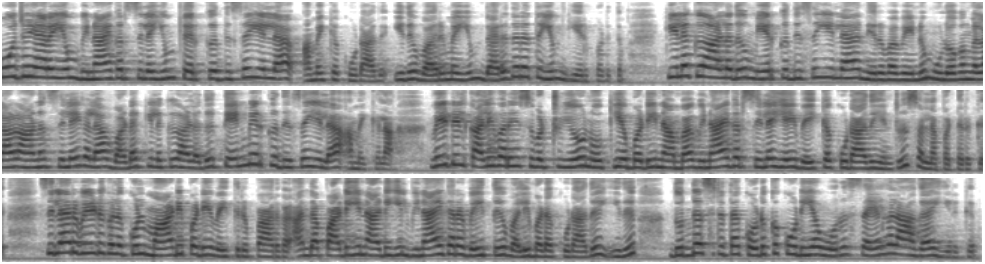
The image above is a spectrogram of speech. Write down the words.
பூஜை அறையும் விநாயகர் சிலையும் தெற்கு திசையில் அமைக்கக்கூடாது. இது வறுமையும் தரித்திரத்தையும் ஏற்படுத்தும். கிழக்கு அல்லது மேற்கு திசையில் நிறுவ வேண்டும். உலோகங்களால் ஆன சிலைகளை வடகிழக்கு அல்லது தென்மேற்கு திசையில் அமைக்கலாம். வீட்டில் கழிவறை சுவற்றியோ நோக்கியபடி நாம் விநாயகர் சிலையை வைக்கக்கூடாது என்று சொல்லப்பட்டிருக்கு. சிலர் வீடுகளுக்குள் மாடிப்படி வைத்திருப்பார்கள். அந்த படியின் அடியில் விநாயகரை வைத்து வழிபடக்கூடாது. இது துர்தஷ்டத்தை கொடுக்கக்கூடிய ஒரு செயல்களாக இருக்குது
